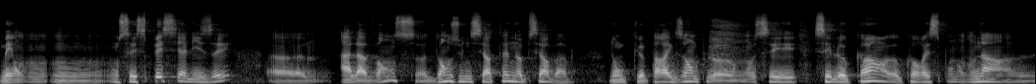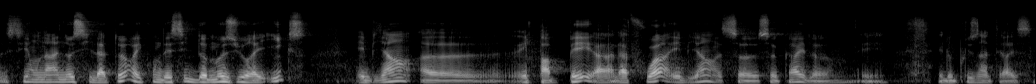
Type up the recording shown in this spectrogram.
mais on, s'est spécialisé euh, à l'avance dans une certaine observable. Donc, euh, par exemple, c'est le cas euh, correspondant. On a, si on a un oscillateur et qu'on décide de mesurer x, eh bien, et pas p à la fois, eh bien, ce, cas est le, plus intéressant.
